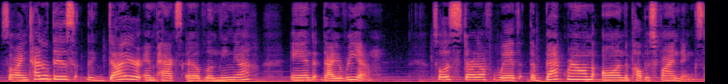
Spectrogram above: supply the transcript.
So I entitled this The Dire Impacts of La Nina and Diarrhea. So let's start off with the background on the published findings.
